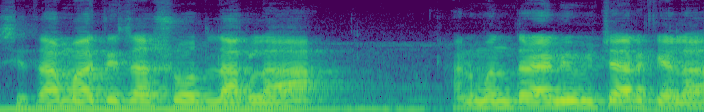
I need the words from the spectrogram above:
सीतामातेचा शोध लागला हनुमंतरायाने विचार केला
